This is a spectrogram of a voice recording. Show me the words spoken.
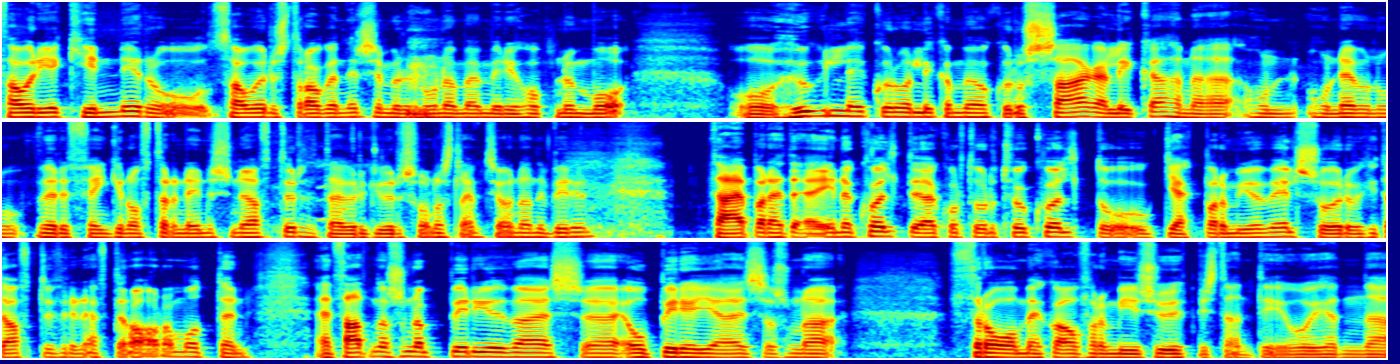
þá er ég kynir og þá eru strákanir sem eru núna með mér í hópnum og, og hugleikur var líka með okkur og saga líka, þannig að hún, hún hefur nú verið fengin oftar en einu sinni aftur, þetta hefur ekki verið svona slemt hjá hann í byrjun. Það er bara þetta eina kvöld eða hvort það voru tvö kvöld og gekk bara mjög vel svo erum við ekki aftur fyrir en eftir áramót en, en þarna svona byrjuð við aðeins eh, og byrja ég aðeins að svona þróa með eitthvað áfram í þessu uppistandi og hérna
